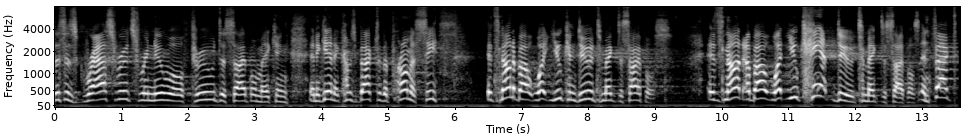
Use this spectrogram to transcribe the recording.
This is grassroots renewal through disciple making. And again, it comes back to the promise. See, it's not about what you can do to make disciples. It's not about what you can't do to make disciples. In fact,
